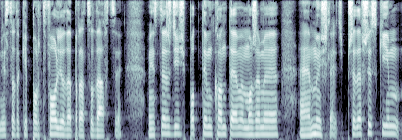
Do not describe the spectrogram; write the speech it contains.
jest to takie portfolio dla pracodawcy, więc też gdzieś pod tym kątem możemy e, myśleć. Przede wszystkim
